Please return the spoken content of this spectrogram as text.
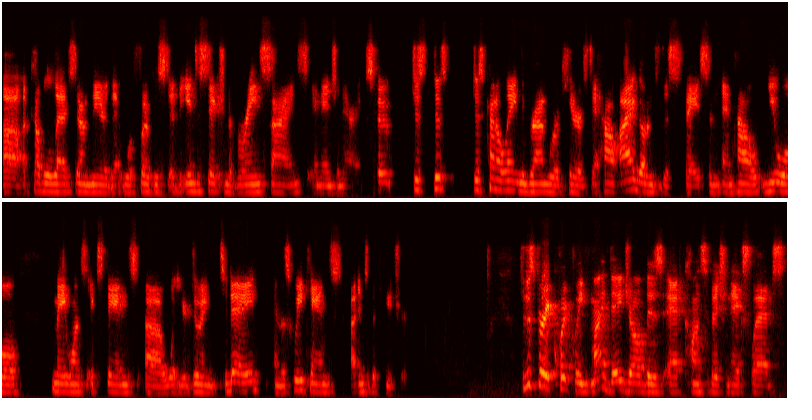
uh, a couple of labs down there that were focused at the intersection of marine science and engineering. So just just just kind of laying the groundwork here as to how I got into this space and, and how you all may want to extend uh, what you're doing today and this weekend uh, into the future. So just very quickly, my day job is at Conservation X Labs.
